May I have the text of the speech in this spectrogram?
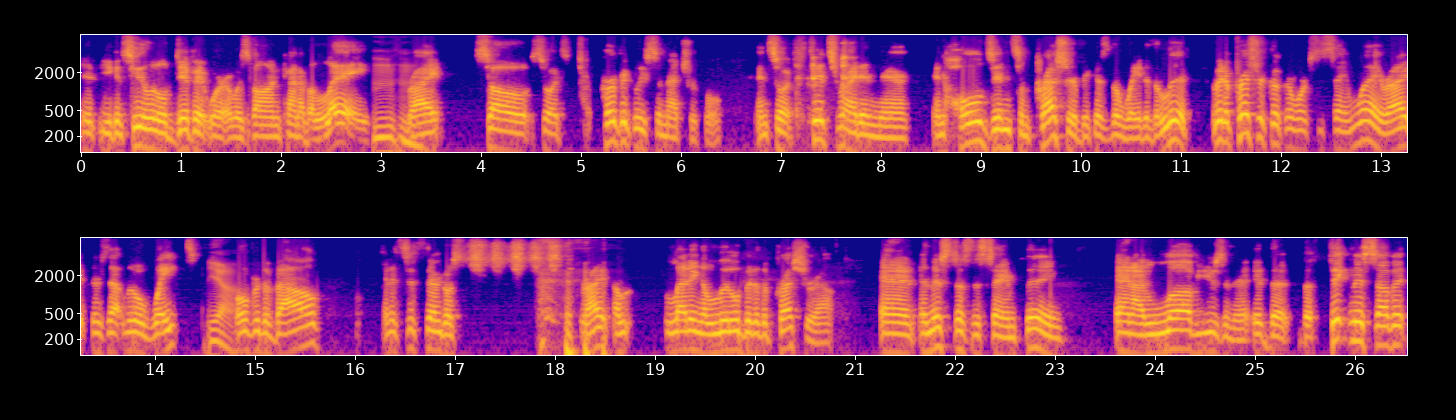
it, you can see the little divot where it was on kind of a lay, Mhm. right? So so it's t- perfectly symmetrical, and so it fits right in there and holds in some pressure because of the weight of the lid. I mean, a pressure cooker works the same way, right? There's that little weight Yeah. over the valve, and it sits there and goes right, letting a little bit of the pressure out. And and this does the same thing. And I love using it. it the the thickness of it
